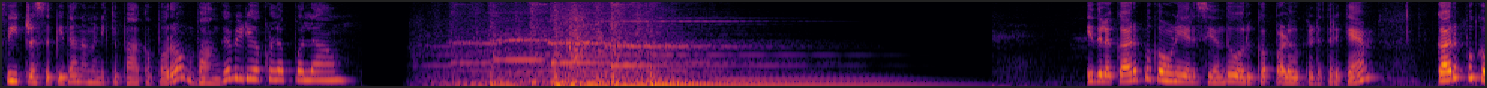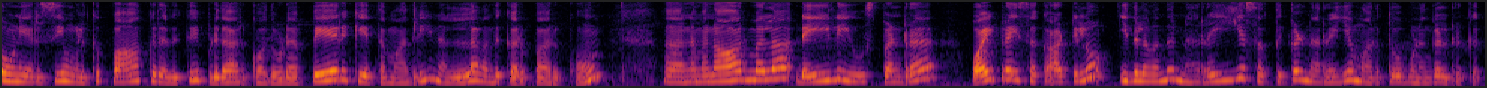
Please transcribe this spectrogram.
ஸ்வீட் ரெசிபி தான் நம்ம இன்றைக்கி பார்க்க போகிறோம் வாங்க வீடியோக்குள்ளே போகலாம் இதில் கருப்பு கவுனி அரிசி வந்து ஒரு கப் அளவுக்கு எடுத்திருக்கேன். கருப்பு கவுனி அரிசி உங்களுக்கு பார்க்குறதுக்கு இப்படி தான் இருக்கும். அதோட பேருக்கு ஏற்ற மாதிரி நல்லா வந்து கருப்பாக இருக்கும். நம்ம நார்மலாக டெய்லி யூஸ் பண்ணுற ஒயிட் ரைஸை காட்டிலும் இதில் வந்து நிறைய சத்துக்கள் நிறைய மருத்துவ குணங்கள் இருக்குது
